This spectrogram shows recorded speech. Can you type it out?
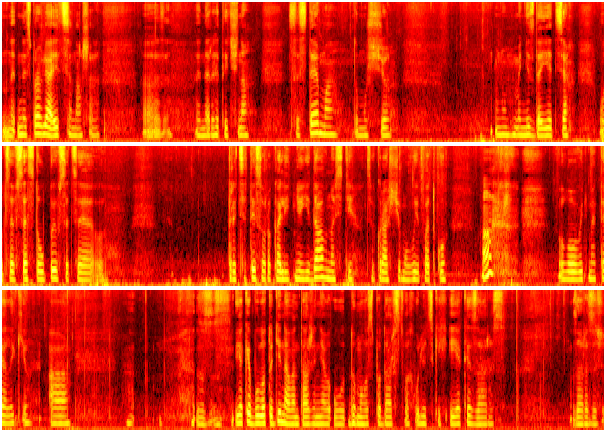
Не, справляється наша е, енергетична система, тому що ну, мені здається, оце все стовпи, все це 30-40-літньої давності, це в кращому випадку. А? Ловить метеликів. А яке було тоді навантаження у домогосподарствах, у людських, і яке зараз. Зараз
